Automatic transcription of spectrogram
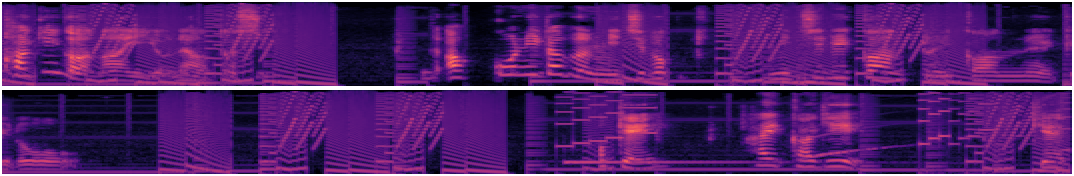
鍵がないよね、私。あっこに多分導ば、導かんといかんねえけど。オッケー。はい、鍵。ゲット。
